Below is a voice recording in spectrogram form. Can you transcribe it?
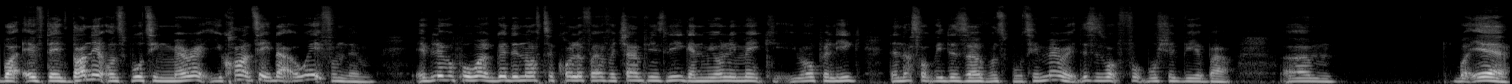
but if they've done it on sporting merit, you can't take that away from them if Liverpool weren't good enough to qualify for Champions League and we only make Europa League, then that's what we deserve on sporting merit. This is what football should be about. Um, but yeah,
